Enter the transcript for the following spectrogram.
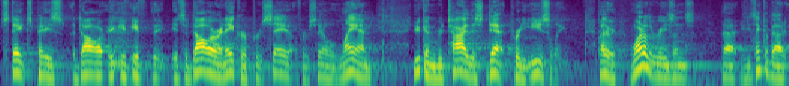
states pays a dollar, if, if the, it's a dollar an acre per sale, for sale of land, you can retire this debt pretty easily. By the way, one of the reasons that, if you think about it,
